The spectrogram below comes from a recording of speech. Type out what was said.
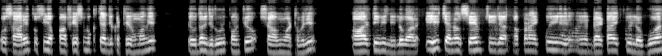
ਉਹ ਸਾਰੇ ਤੁਸੀਂ ਆਪਾਂ ਫੇਸਬੁੱਕ ਤੇ ਅੱਜ ਇਕੱਠੇ ਹੋਵਾਂਗੇ ਤੇ ਉਧਰ ਜਰੂਰ ਪਹੁੰਚਿਓ ਸ਼ਾਮ ਨੂੰ 8 ਵਜੇ। ਆਰਟੀਵੀ ਨੀਲੋਵਾਲ, ਇਹੀ ਚੈਨਲ ਸੇਮ ਚੀਜ਼ ਆ, ਆਪਣਾ ਇੱਕੋ ਹੀ ਡਾਟਾ ਇੱਕੋ ਹੀ ਲੋਗੋ ਆ,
